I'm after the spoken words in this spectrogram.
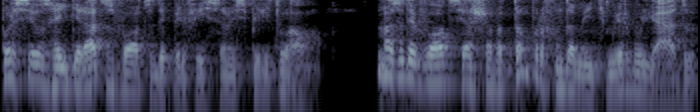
por seus reiterados votos de perfeição espiritual. Mas o devoto se achava tão profundamente mergulhado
